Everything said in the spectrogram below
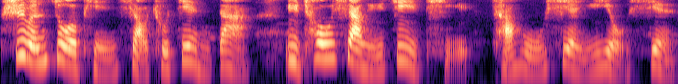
诗文作品小处见大，寓抽象于具体，藏无限于有限。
